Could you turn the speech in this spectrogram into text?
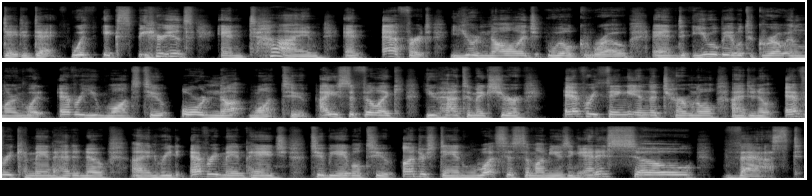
day to day. With experience and time and effort, your knowledge will grow and you will be able to grow and learn whatever you want to or not want to. I used to feel like you had to make sure everything in the terminal. I had to know every command. I had to know uh, and read every man page to be able to understand what system I'm using. And it's so vast.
